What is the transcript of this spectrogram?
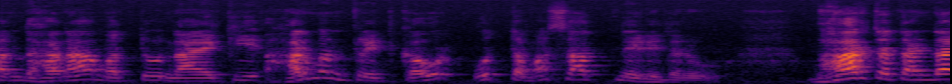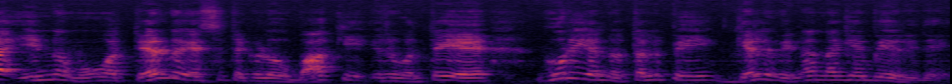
ಮಂಧಾನ ಮತ್ತು ನಾಯಕಿ ಹರ್ಮನ್ ಪ್ರೀತ್ ಕೌರ್ ಉತ್ತಮ ಸಾಥ್ ನೀಡಿದರು. ಭಾರತ ತಂಡ ಇನ್ನು ಮೂವತ್ತೆರಡು ಎಸೆತಗಳು ಬಾಕಿ ಇರುವಂತೆಯೇ ಗುರಿಯನ್ನು ತಲುಪಿ ಗೆಲುವಿನ ನಗೆ ಬೀರಿದೆ.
